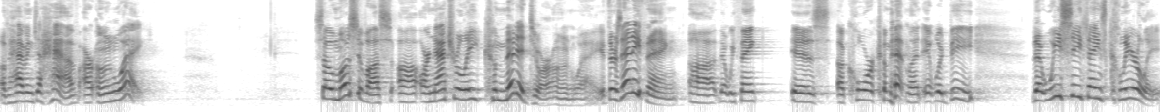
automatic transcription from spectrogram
of having to have our own way. So, most of us uh, are naturally committed to our own way. If there's anything uh, that we think is a core commitment, it would be that we see things clearly,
